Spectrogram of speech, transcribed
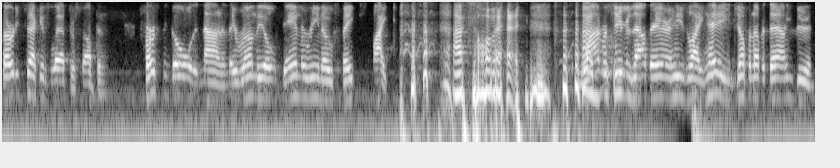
30 seconds left or something. First and goal at nine, and they run the old Dan Marino fake spike. I saw that. Wide receivers out there, he's like, hey, jumping up and down. He's doing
